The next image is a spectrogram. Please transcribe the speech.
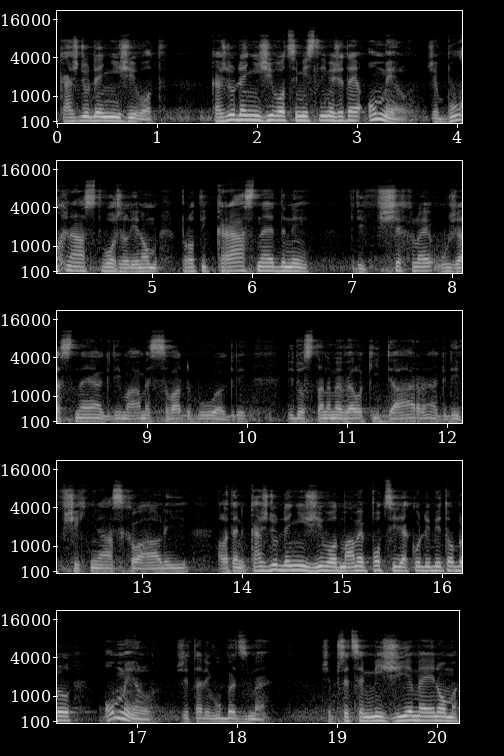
Každodenní život. Každodenní život si myslíme, že to je omyl, že Bůh nás stvořil jenom pro ty krásné dny, kdy všechno je úžasné a kdy máme svatbu a kdy, kdy dostaneme velký dar a kdy všichni nás chválí. Ale ten každodenní život máme pocit, jako kdyby to byl omyl, že tady vůbec jsme. Že přece my žijeme jenom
